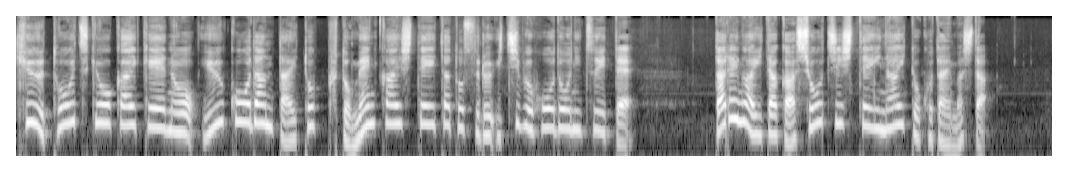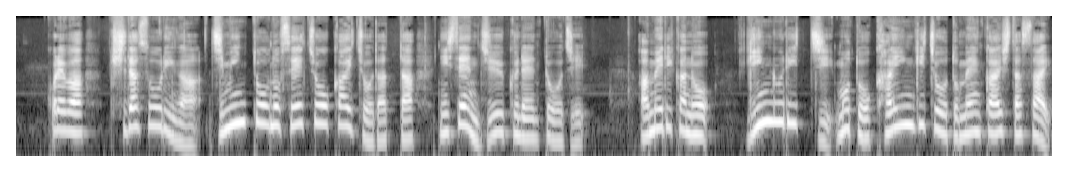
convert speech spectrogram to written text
旧統一教会系の友好団体トップと面会していたとする一部報道について、誰がいたか承知していないと答えました。これは岸田総理が自民党の政調会長だった2019年当時、アメリカのギングリッチ元下院議長と面会した際、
